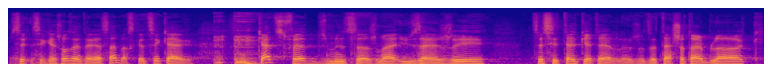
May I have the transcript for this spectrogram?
C'est que- c'est quelque chose d'intéressant parce que, tu sais, quand, quand tu fais du multilogement usagé, tu sais, c'est tel que tel. là. Je veux dire, tu achètes un bloc.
